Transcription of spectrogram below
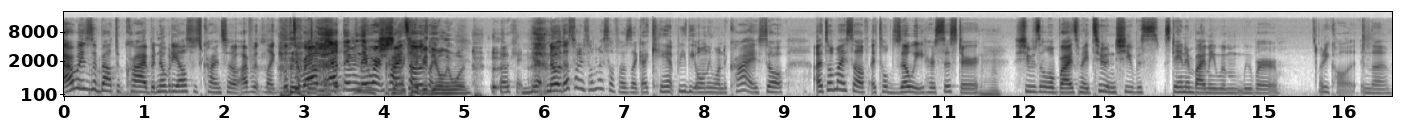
I was about to cry, but nobody else was crying, so I would like looked around at them and they weren't She's crying. like, so I I can't was be the only one. okay, yeah, no, that's what I told myself. I was like, I can't be the only one to cry. So I told myself, I told Zoe, her sister, Mm-hmm. she was a little bridesmaid too, and she was standing by me when we were, what do you call it, in the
